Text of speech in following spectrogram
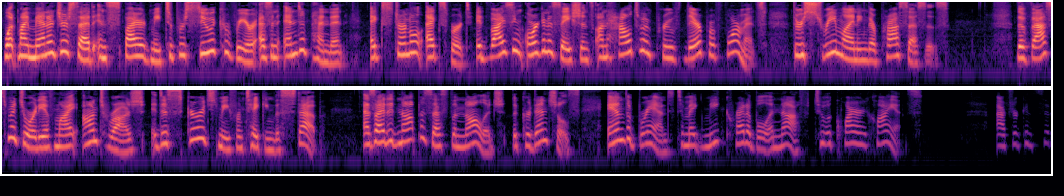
What my manager said inspired me to pursue a career as an independent external expert advising organizations on how to improve their performance through streamlining their processes. The vast majority of my entourage discouraged me from taking this step, as I did not possess the knowledge, the credentials, and the brand to make me credible enough to acquire clients. After considering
